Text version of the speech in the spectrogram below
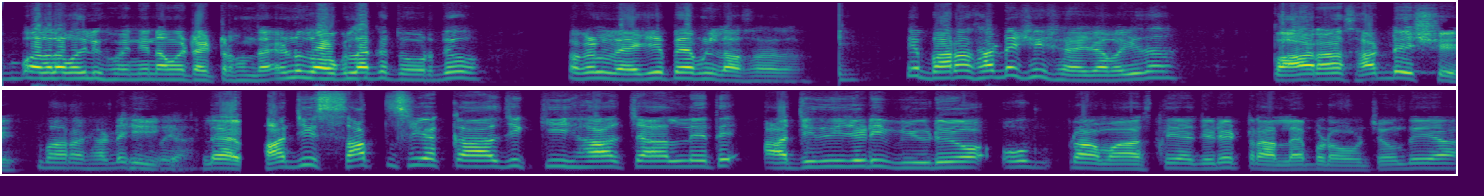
ਬਦਲਾ ਬਦਲੀ ਹੋ ਜਾਂਦੀ ਨਵੇਂ ਟਰੈਕਟਰ ਹੁੰਦਾ। ਇਹਨੂੰ ਲੌਕ ਲਾ ਕੇ ਤੋੜ ਦਿਓ ਅਗਲਾ ਲੈ ਜੇ ਪੈਪ ਨਹੀਂ ਲਾ ਸਕਦਾ। ਇਹ 12 6.5 ਸਾਈਜ਼ ਆ ਬਾਈ ਇਹਦਾ। 12 6.5 12 6.5 ਠੀਕ ਆ ਲੈ। ਹਾਂਜੀ ਸਤਿ ਸ੍ਰੀ ਅਕਾਲ ਜੀ ਕੀ ਹਾਲ ਚਾਲ ਨੇ? ਤੇ ਅੱਜ ਦੀ ਜਿਹੜੀ ਵੀਡੀਓ ਆ, ਉਹ ਭਰਾਵਾਂ ਵਾਸਤੇ ਆ ਜਿਹੜੇ ਟਰਾਲੇ ਬਣਾਉਣ ਚਾਹੁੰਦੇ ਆ।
